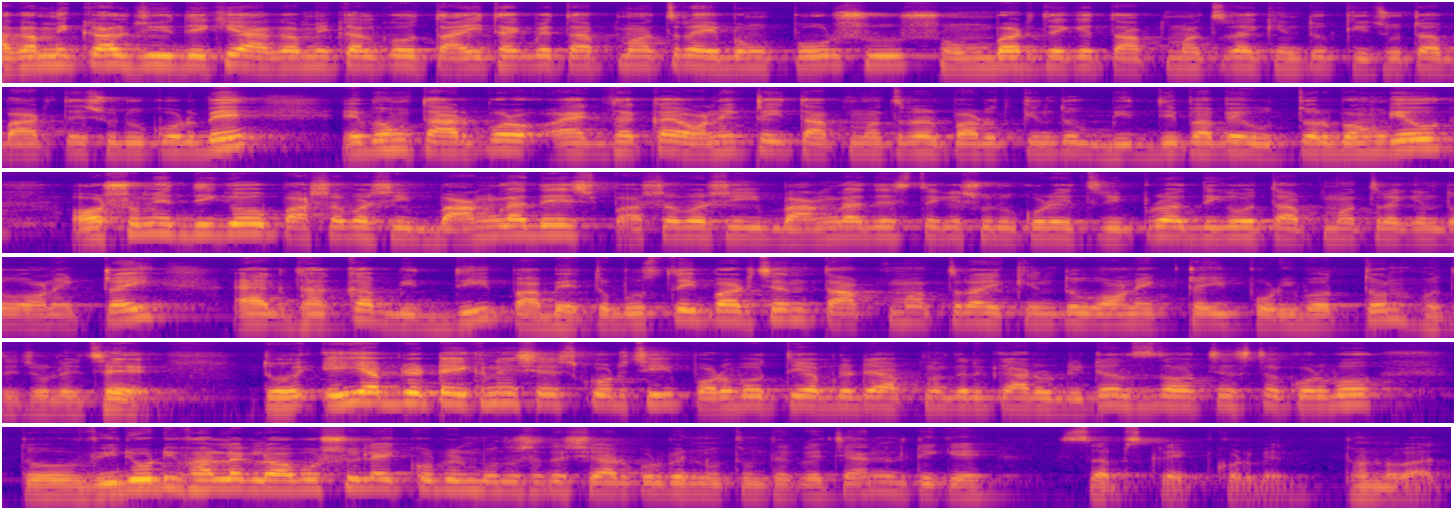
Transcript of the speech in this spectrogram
আগামীকাল যদি দেখি, আগামীকালকেও তাই থাকবে তাপমাত্রা এবং পরশু সোমবার থেকে তাপমাত্রা কিন্তু কিছুটা বাড়তে শুরু করবে এবং তারপর এক ধাক্কায় অনেকটাই তাপমাত্রার পারদ কিন্তু বৃদ্ধি পাবে উত্তরবঙ্গেও। অসমের দিকেও পাশাপাশি বাংলাদেশ পাশাপাশি বাংলাদেশ থেকে শুরু করে ত্রিপুরার দিকেও তাপমাত্রা কিন্তু অনেকটাই এক ধাক্কা বৃদ্ধি পাবে। তো বুঝতেই পারছেন, তাপমাত্রায় কিন্তু অনেকটাই পরিবর্তন হতে চলেছে। তো এই আপডেটটা এখানে শেষ করছি। পরবর্তী আপডেটে আপনাদেরকে আরও ডিটেলস দেওয়ার চেষ্টা করব। তো ভিডিওটি ভালো লাগলে অবশ্যই লাইক করবেন বন্ধুর সাথে শেয়ার করবেন, নতুন থাকলে চ্যানেলটিকে সাবস্ক্রাইব করবেন। ধন্যবাদ।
